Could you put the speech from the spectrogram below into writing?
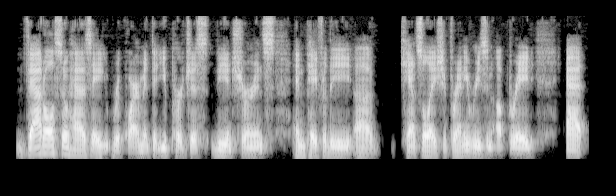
That also has a requirement that you purchase the insurance and pay for the uh, cancellation for any reason upgrade at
